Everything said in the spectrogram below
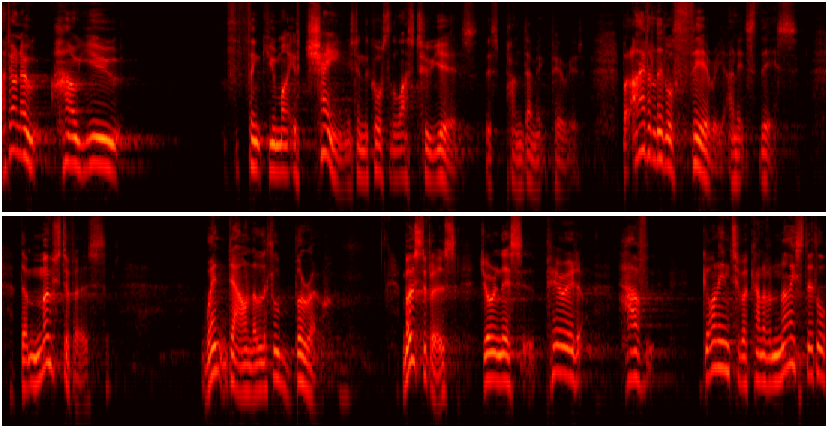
I don't know how you think you might have changed in the course of the last two years, this pandemic period. But I have a little theory, and it's this that most of us went down a little burrow. Most of us, during this period, have gone into a kind of a nice little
